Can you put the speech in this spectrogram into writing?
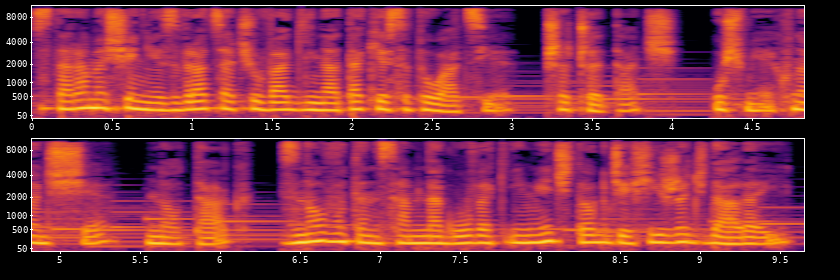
Staramy się nie zwracać uwagi na takie sytuacje, przeczytać, uśmiechnąć się, no tak, znowu ten sam nagłówek i mieć to gdzieś i żyć dalej.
